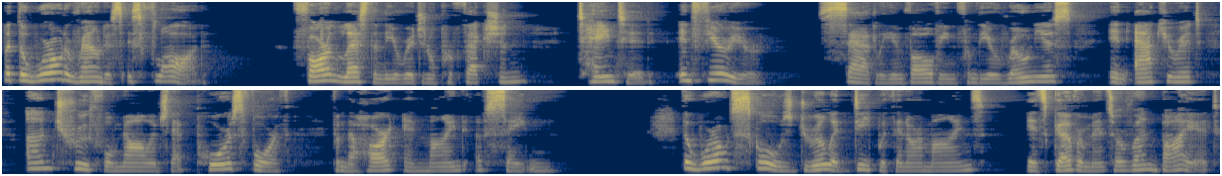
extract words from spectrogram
But the world around us is flawed, far less than the original perfection, tainted, inferior, sadly involving from the erroneous, inaccurate, untruthful knowledge that pours forth from the heart and mind of Satan. The world's schools drill it deep within our minds. Its governments are run by it.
